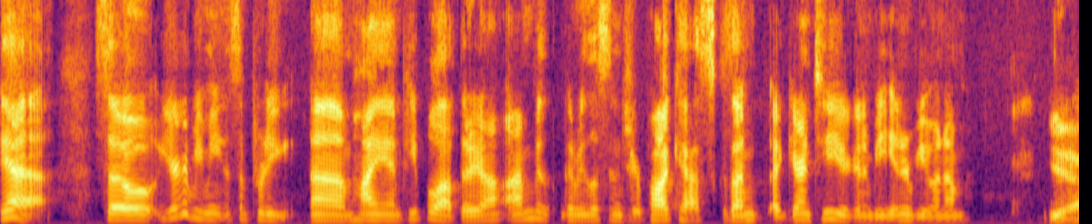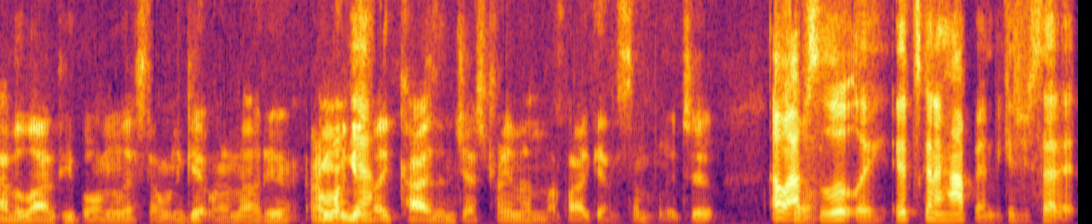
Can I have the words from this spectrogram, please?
Yeah. So you're going to be meeting some pretty um, high end people out there. I'm, I'm going to be listening to your podcast because I'm, I guarantee you're going to be interviewing them yeah, I have a lot of people on the list I want to get when I'm out here, and I want to get yeah. like Kaiser and Just Train on my podcast at some point too. Oh, so. absolutely, it's going to happen because you said it.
